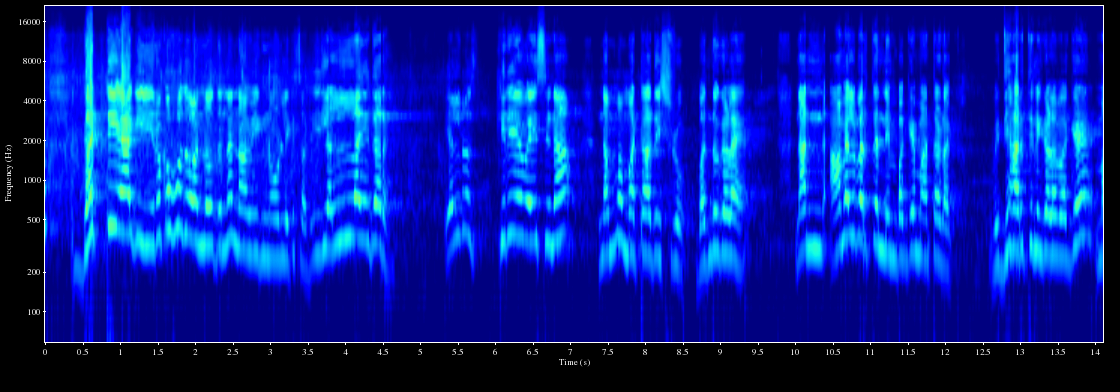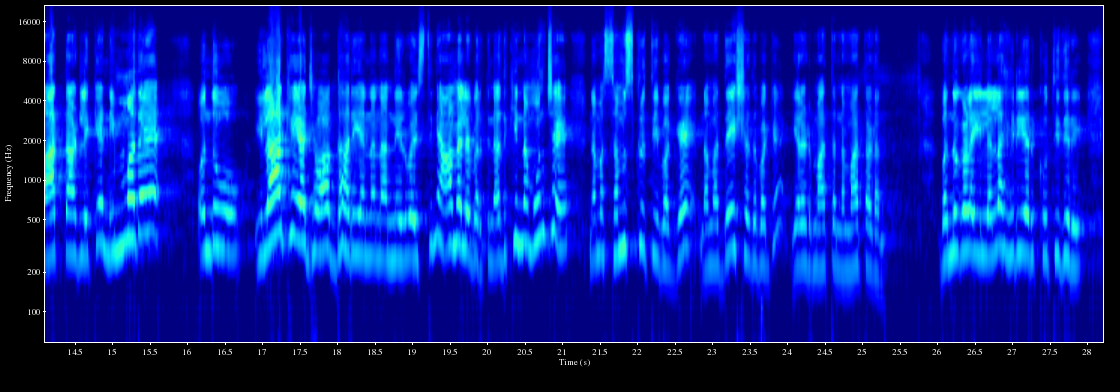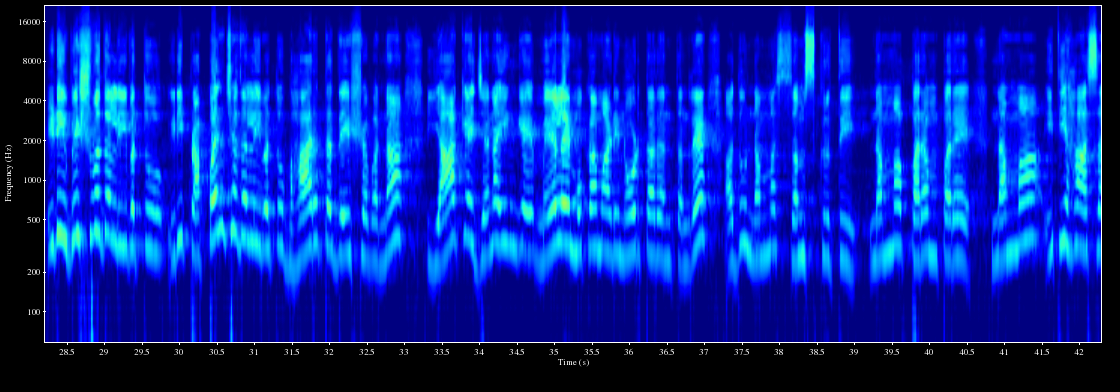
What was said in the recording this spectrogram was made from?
ಗಟ್ಟಿಯಾಗಿ ಇರಬಹುದು ಅನ್ನೋದನ್ನು ನಾವೀಗ ನೋಡಲಿಕ್ಕೆ ಸಾಧ್ಯ ಇಲ್ಲೆಲ್ಲ ಇದ್ದಾರೆ. ಎಲ್ಲರೂ ಕಿರಿಯ ವಯಸ್ಸಿನ ನಮ್ಮ ಮಠಾಧೀಶರು, ಬಂಧುಗಳೇ, ನಾನು ಆಮೇಲೆ ಬರ್ತೇನೆ ನಿಮ್ಮ ಬಗ್ಗೆ ಮಾತಾಡೋಕ್ಕೆ ವಿದ್ಯಾರ್ಥಿನಿಗಳ ಬಗ್ಗೆ ಮಾತನಾಡಲಿಕ್ಕೆ ನಿಮ್ಮದೇ ಒಂದು ಇಲಾಖೆಯ ಜವಾಬ್ದಾರಿಯನ್ನು ನಾನು ನಿರ್ವಹಿಸ್ತೀನಿ, ಆಮೇಲೆ ಬರ್ತೀನಿ. ಅದಕ್ಕಿಂತ ಮುಂಚೆ ನಮ್ಮ ಸಂಸ್ಕೃತಿ ಬಗ್ಗೆ, ನಮ್ಮ ದೇಶದ ಬಗ್ಗೆ ಎರಡು ಮಾತನ್ನು ಮಾತಾಡೋಣ. ಬಂಧುಗಳೇ, ಇಲ್ಲೆಲ್ಲ ಹಿರಿಯರು ಕೂತಿದ್ದೀರಿ. ಇಡೀ ವಿಶ್ವದಲ್ಲಿ ಇವತ್ತು, ಇಡೀ ಪ್ರಪಂಚದಲ್ಲಿ ಇವತ್ತು ಭಾರತ ದೇಶವನ್ನು ಯಾಕೆ ಜನ ಹಿಂಗೆ ಮೇಲೆ ಮುಖ ಮಾಡಿ ನೋಡ್ತಾರೆ ಅಂತಂದರೆ, ಅದು ನಮ್ಮ ಸಂಸ್ಕೃತಿ, ನಮ್ಮ ಪರಂಪರೆ, ನಮ್ಮ ಇತಿಹಾಸ.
